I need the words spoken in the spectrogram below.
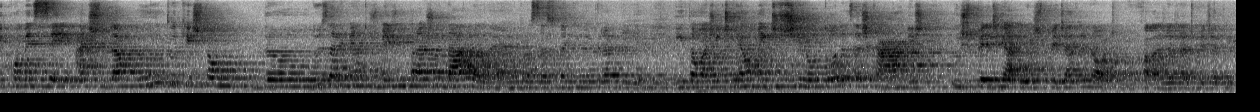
e comecei a estudar muito a questão do- dos alimentos mesmo para ajudá-la né, no processo da quimioterapia. Então a gente realmente tirou todas as carnes, os, pedia os pediatras, ótimo, vou falar já já de pediatria,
